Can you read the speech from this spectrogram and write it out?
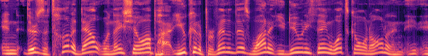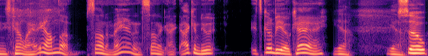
And there's a ton of doubt when they show up. How, you could have prevented this. Why didn't you do anything? What's going on? And, he, and he's kind of like, hey, I'm the son of man and son of, I, I can do it. It's going to be okay. Yeah. Yeah. So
